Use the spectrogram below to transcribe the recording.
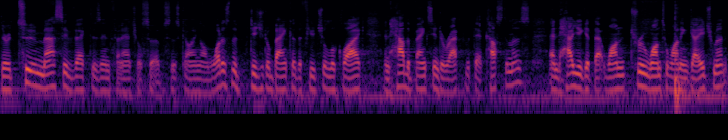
There are two massive vectors in financial services going on. What does the digital bank of the future look like, and how the banks interact with their customers, and how you get that one true one-to-one engagement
